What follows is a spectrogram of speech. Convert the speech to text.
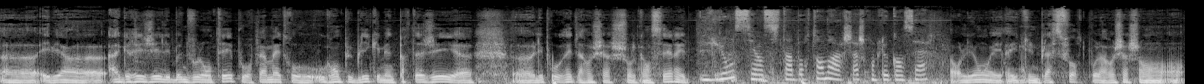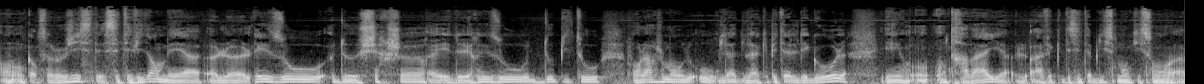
euh, et bien euh, agréger les bonnes volontés pour permettre au, au grand public et bien de partager euh, les progrès de la recherche sur le cancer. Et... Lyon, c'est un site important dans la recherche contre le cancer? Alors Lyon est, est une place forte pour la recherche en, cancérologie, c'est évident, mais euh, le réseau de chercheurs et des réseaux d'hôpitaux vont largement au-delà de la capitale des Gaules et on, travaille avec des établissements qui sont euh,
